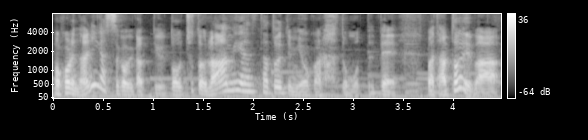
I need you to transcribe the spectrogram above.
まあ、これ何がすごいかっていうと、ちょっとラーメン屋で例えてみようかなと思ってて、まあ、例えば、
